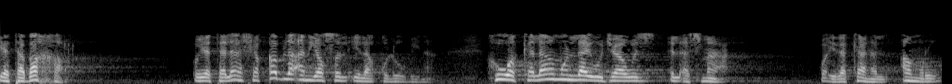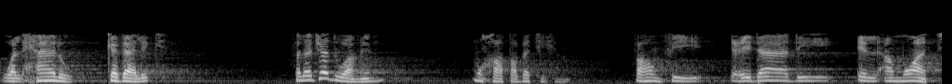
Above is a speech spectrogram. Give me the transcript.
يتبخر ويتلاشى قبل أن يصل إلى قلوبنا. هو كلام لا يجاوز الأسماع. وإذا كان الأمر والحال كذلك فلا جدوى من مخاطبتهم. فهم في عداد الأموات.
